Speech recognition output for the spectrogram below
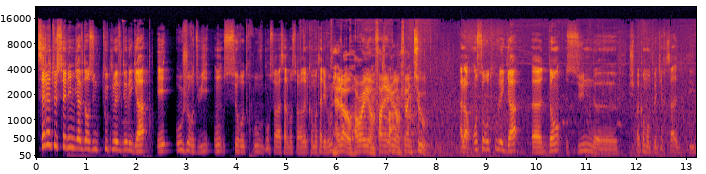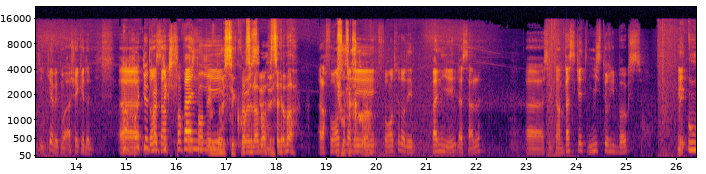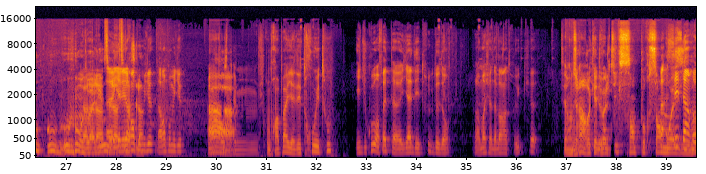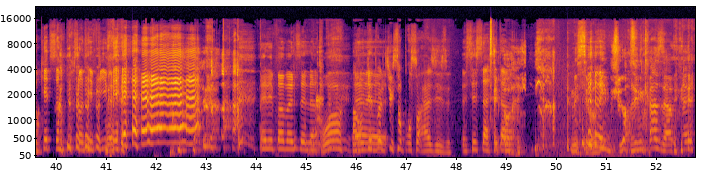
Salut à tous, c'est Lim, bienvenue dans une toute nouvelle vidéo les gars Et aujourd'hui on se retrouve, bonsoir la salle, bonsoir Adel, comment allez-vous? Hello, how are you? I'm fine, and you? I'm fine too. Alors on se retrouve les gars euh, dans une, euh, je sais pas comment on peut dire ça, qui avec moi? Ah je suis avec. Ah, Euh, ok, dans un 100% panier, Euh, C'est quoi Ah, c'est ce- là-bas, c'est là-bas. alors faut faut rentrer, dans des, faut rentrer dans des paniers la salle Euh, C'était un basket mystery box Mais où? Où? Où? On doit là, là, aller Euh, c'est Il y a c'est les rampes c'est au milieu, la rampe au milieu Ah. Attends, c'est- je comprends pas, il y a des trous et tout. Et du coup en fait euh, il y a des trucs dedans Alors moi je viens d'avoir un truc On dirait un Rocket Voltic 100% Bah, moisi. c'est un rocket 100% défi, mais... Elle est pas mal celle-là. Un Euh, Rocket Voltic 100% Aziz. C'est ça, c'est un... horrible. Mais c'est horrible, je suis dans une case et après.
